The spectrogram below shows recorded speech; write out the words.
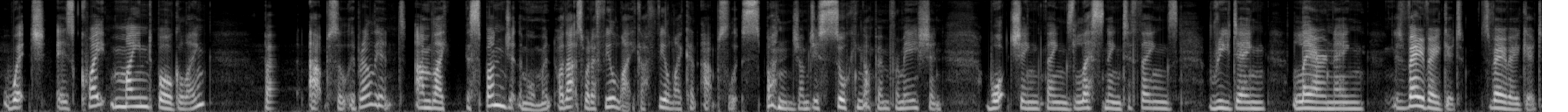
which is quite mind boggling absolutely brilliant. I'm like a sponge at the moment, or that's what I feel like. I feel like an absolute sponge. I'm just soaking up information, watching things, listening to things, reading, learning. It's very, very good. It's very, very good.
